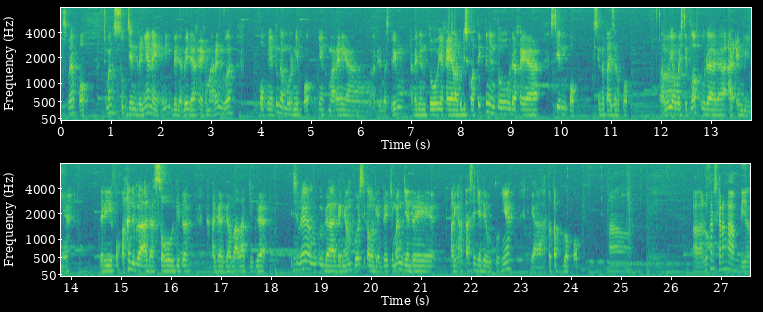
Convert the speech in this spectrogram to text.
sebenarnya pop cuman sub genrenya nih ini beda-beda. Kayak kemarin gue popnya itu nggak murni pop. Yang kemarin yang Dream Dream ada nyentuh yang kayak lagu diskotik tuh nyentuh udah kayak synth pop synthesizer pop. Lalu yang Wasted Love udah ada R&B-nya dari vokalnya juga agak soul gitu agak-agak balad juga. Jadi sebenarnya udah agak nyampur sih kalau genre. Cuman genre paling atasnya genre utuhnya ya tetap gue pop. Oke. Eh, lu kan sekarang ngambil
